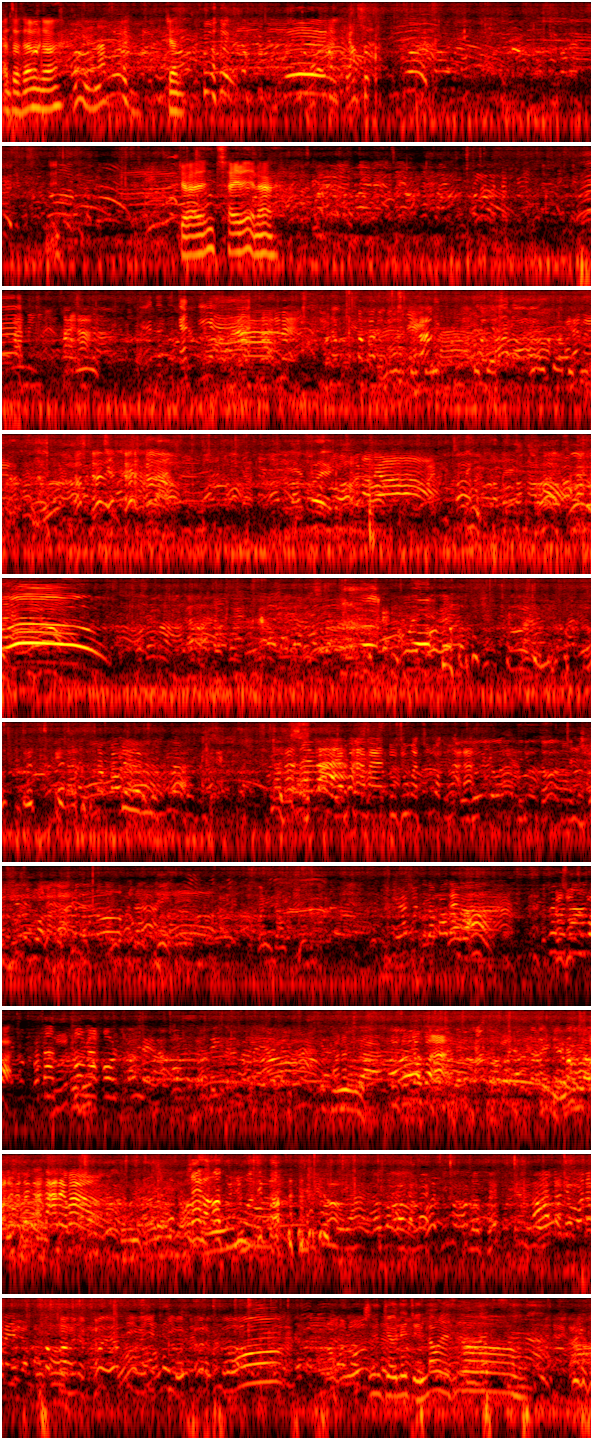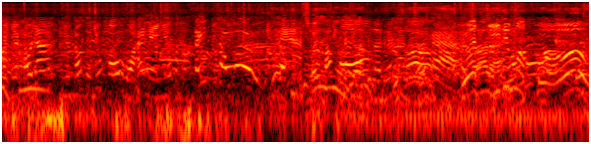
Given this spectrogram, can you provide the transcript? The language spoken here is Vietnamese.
ăn tổ thêm nữa chờ. Chờ đến say đấy nè. Hãy subscribe cho kênh Ghiền Mì Gõ Để không bỏ lỡ những video hấp dẫn 这老二嘴用我这包。Xin chơi lên chuyển lâu này xưa xoay nhiều giờ chưa chỉ đi một của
